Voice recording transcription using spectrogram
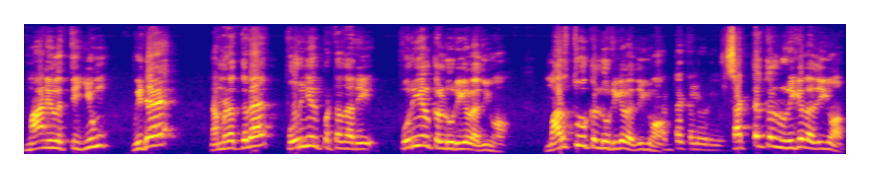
மாநிலத்தையும் விட நம்மிடத்துல பொறியியல் பட்டதாரி பொறியியல் கல்லூரிகள் அதிகம். மருத்துவக் கல்லூரிகள் அதிகம். சட்டக்கல்லூரி சட்டக் கல்லூரிகள் அதிகம்.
